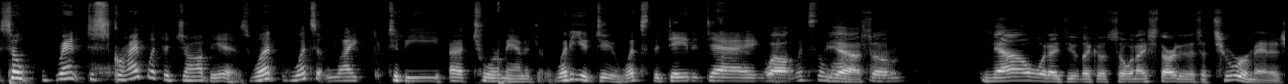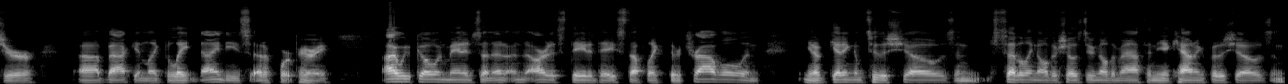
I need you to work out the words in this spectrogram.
So Brent, describe what the job is. What what's it like to be a tour manager? What do you do? What's the day to day? Well, what's the yeah. So now what I do, like, uh, so when I started as a tour manager uh, back in like the late '90s out of Port Perry, I would go and manage an, an artist's day to day stuff like their travel and you know getting them to the shows and settling all their shows, doing all the math and the accounting for the shows, and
